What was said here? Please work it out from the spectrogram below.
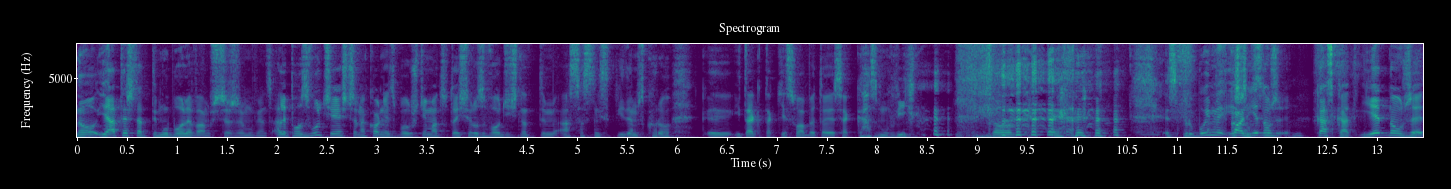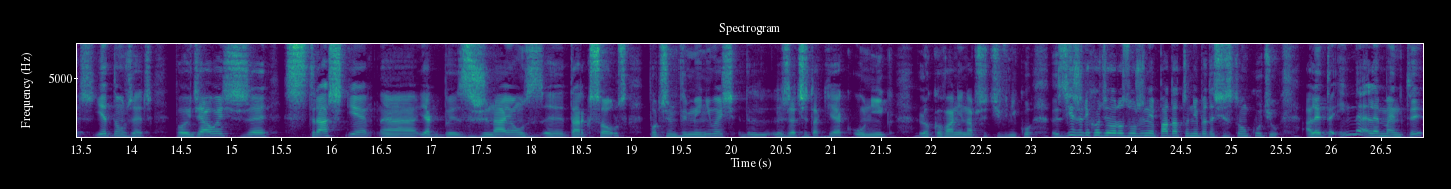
No, ja też nad tym ubolewam, szczerze mówiąc. Ale pozwólcie jeszcze na koniec, bo już nie ma tutaj się rozwodzić nad tym Assassin's Creedem, skoro yy, i tak takie słabe to jest, jak Gaz mówi. to spróbujmy jeszcze jedną rzecz. Kaskad, jedną rzecz, jedną rzecz. Powiedziałeś, że strasznie e, jakby zżynają z e, Dark Souls, po czym wymieniłeś rzeczy takie jak unik, lokowanie na przeciwniku. Jeżeli chodzi o rozłożenie pada, to nie będę się z tą kłócił, ale te inne elementy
